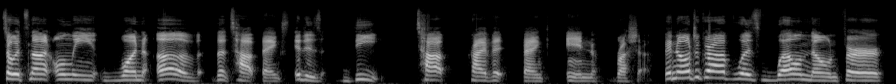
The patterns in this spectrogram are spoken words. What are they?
So it's not only one of the top banks, it is the top private bank in Russia. Vinogradov was well known for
